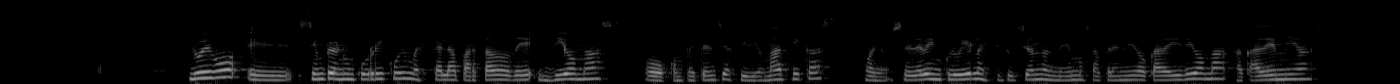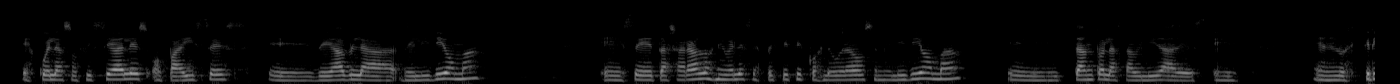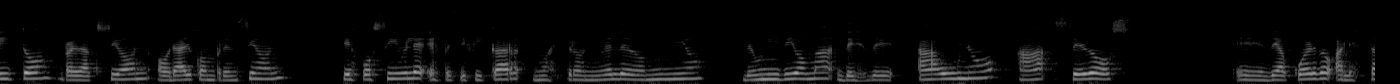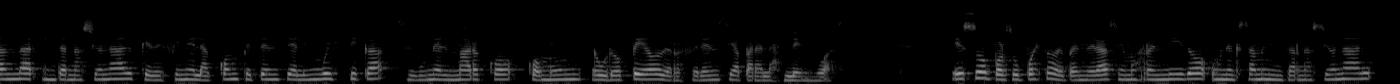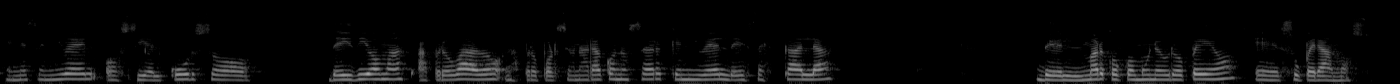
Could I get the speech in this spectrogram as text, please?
Luego, eh, siempre en un currículum está el apartado de idiomas o competencias idiomáticas bueno, se debe incluir la institución donde hemos aprendido cada idioma, academias, escuelas oficiales o países eh, de habla del idioma. Eh, se detallarán los niveles específicos logrados en el idioma, tanto las habilidades en lo escrito, redacción, oral, comprensión. Si es posible, especificar nuestro nivel de dominio de un idioma desde A1 a C2 eh, de acuerdo al estándar internacional que define la competencia lingüística según el marco común europeo de referencia para las lenguas. Eso, por supuesto, dependerá si hemos rendido un examen internacional en ese nivel o si el curso de idiomas aprobado nos proporcionará conocer qué nivel de esa escala del marco común europeo eh, superamos.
